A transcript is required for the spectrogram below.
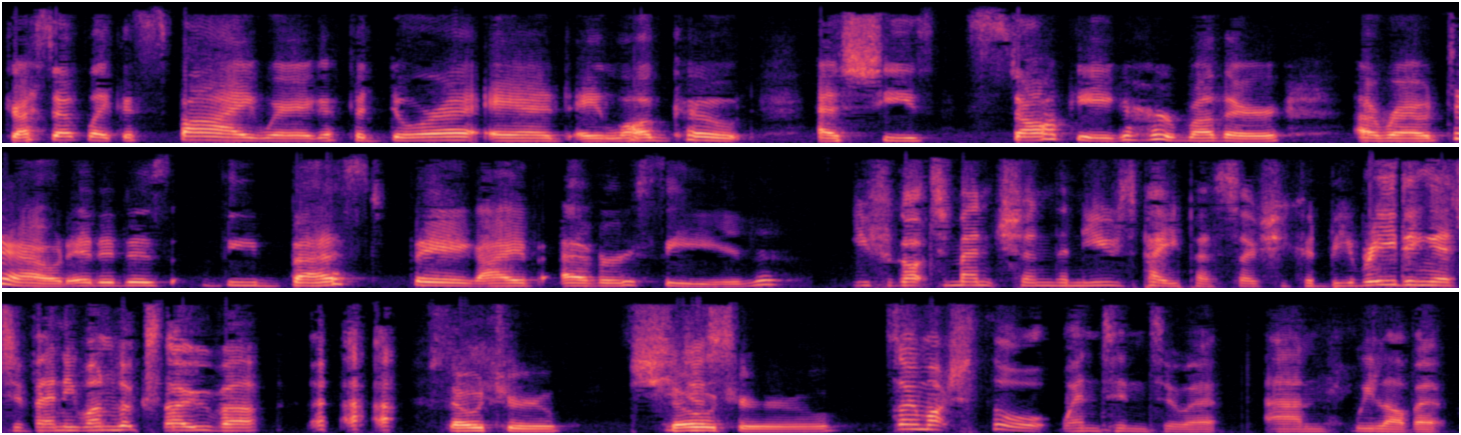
dressed up like a spy wearing a fedora and a long coat as she's stalking her mother around town. And it is the best thing I've ever seen. You forgot to mention the newspaper, so she could be reading it if anyone looks over. so true. She so just, true. So much thought went into it, and we love it.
